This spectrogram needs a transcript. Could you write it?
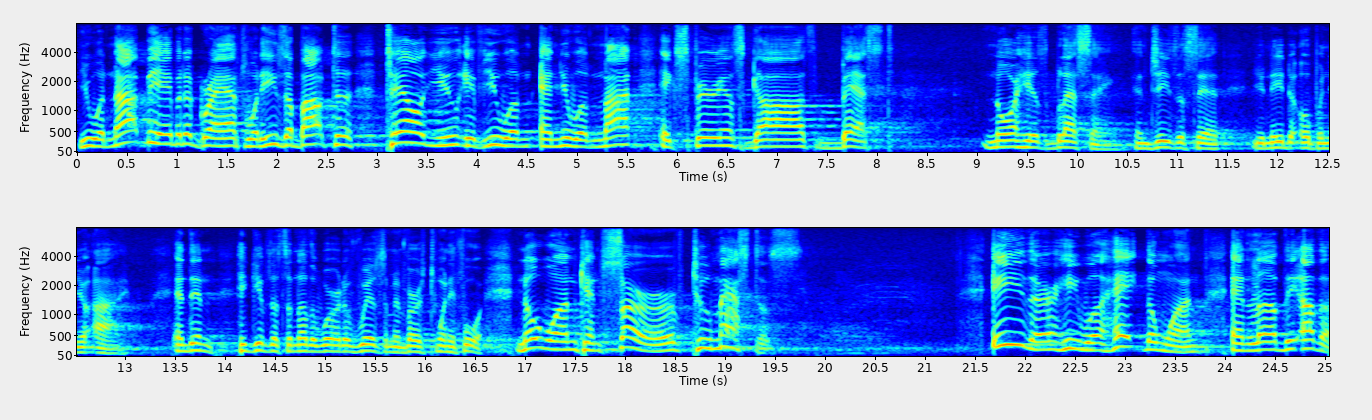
You will not be able to grasp what he's about to tell you if you will, and you will not experience God's best nor his blessing. And Jesus said, You need to open your eye. And then he gives us another word of wisdom in verse 24. No one can serve two masters. Either he will hate the one and love the other,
